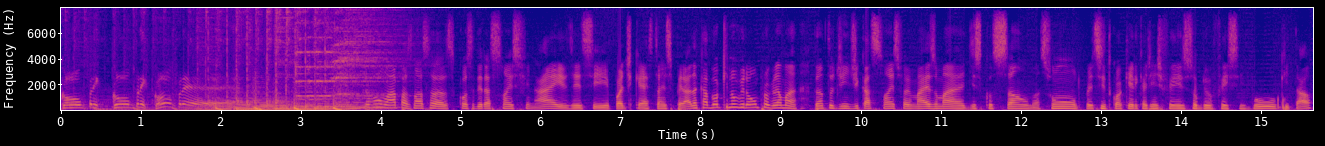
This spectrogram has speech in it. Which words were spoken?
Compre, compre, compre. Então vamos lá para as nossas considerações finais. Esse podcast tão esperado. Acabou que não virou um programa tanto de indicações, foi mais uma discussão no assunto, parecido com aquele que a gente fez sobre o Facebook e tal.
